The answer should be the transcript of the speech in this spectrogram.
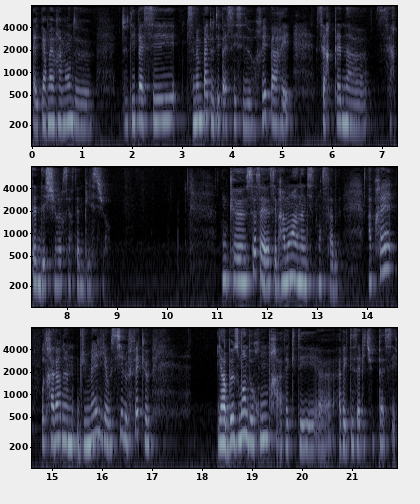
elle permet vraiment de, de dépasser, c'est même pas de dépasser, c'est de réparer certaines, certaines déchirures, certaines blessures. Donc ça, c'est vraiment un indispensable. Après, au travers du mail, il y a aussi le fait que il y a un besoin de rompre avec des, euh, avec des habitudes passées,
